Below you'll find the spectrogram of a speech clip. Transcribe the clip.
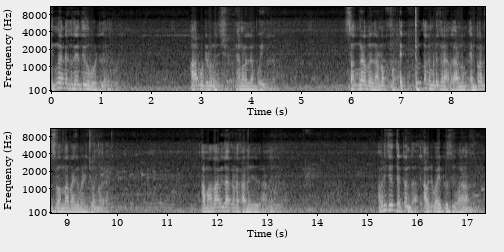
ഇന്നും എന്റെ ഹൃദയത്തിൽ നിന്ന് പോയിട്ടില്ല. ആറ് കുട്ടികൾ മരിച്ചു. ഞങ്ങളെല്ലാം പോയി. സങ്കടം വരും. കാരണം ഏറ്റവും നല്ല മിടുക്കരാണ്. കാരണം എൻട്രൻസിൽ ഒന്നാം റാങ്ക് മേടിച്ചു വന്നവരാണ് ആ മാതാപിതാക്കളുടെ കണ്ണുനീര് കാണും. അവർ ചെയ്ത് തെറ്റെന്താ? അവർ വൈകിട്ട് സിനിമ കാണാൻ പോയി.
